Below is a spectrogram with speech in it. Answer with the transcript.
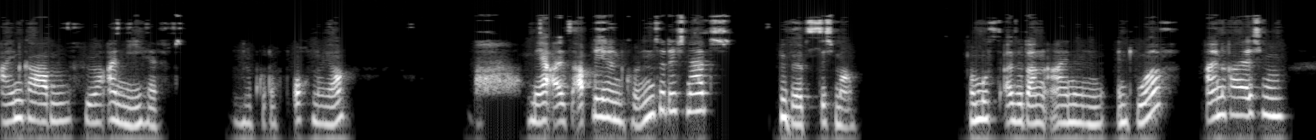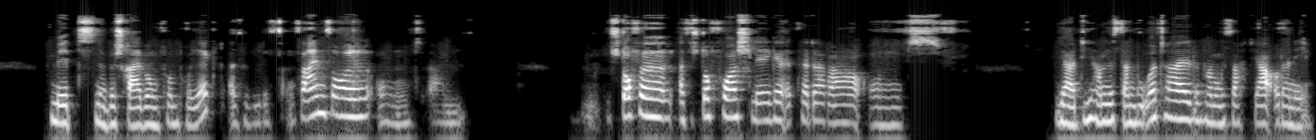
Eingaben für ein Nähheft. Und habe gedacht, ach naja, mehr als ablehnen können sie dich nicht bewirbst dich mal. Man muss also dann einen Entwurf einreichen mit einer Beschreibung vom Projekt, also wie das dann sein soll und ähm, Stoffe, also Stoffvorschläge etc. Und ja, die haben das dann beurteilt und haben gesagt, ja oder nee.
